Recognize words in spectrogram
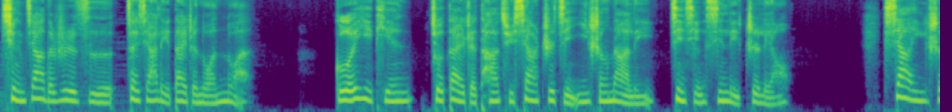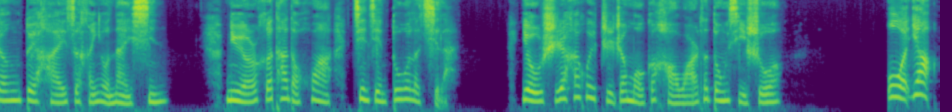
请假的日子，在家里带着暖暖，隔一天就带着他去夏志锦医生那里进行心理治疗。夏医生对孩子很有耐心，女儿和他的话渐渐多了起来，有时还会指着某个好玩的东西说：“我要。”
